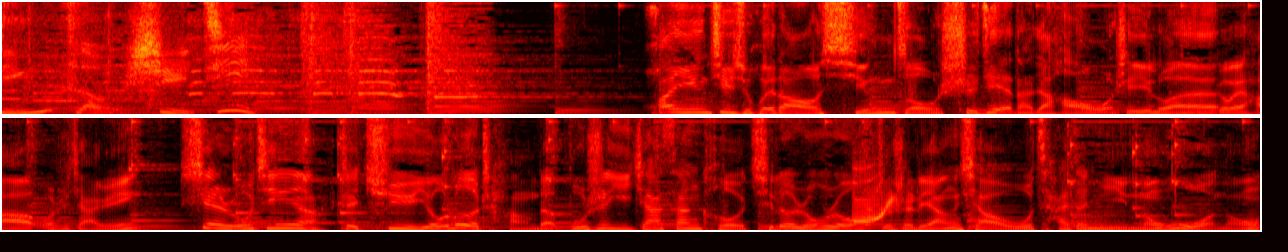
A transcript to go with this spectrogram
行走世界。欢迎继续回到《行走世界》，大家好，我是一轮。各位好，我是贾云。现如今啊，这去游乐场的不是一家三口其乐融融，就是两小无猜的你侬我侬。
